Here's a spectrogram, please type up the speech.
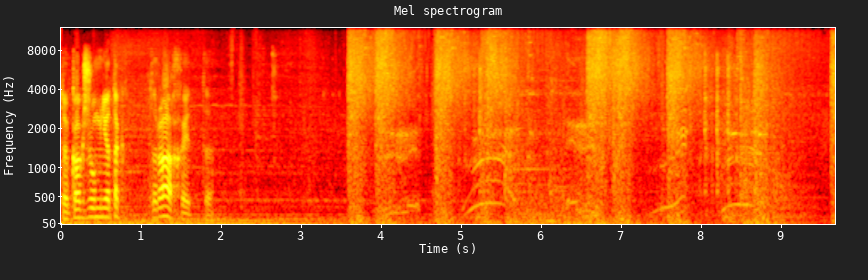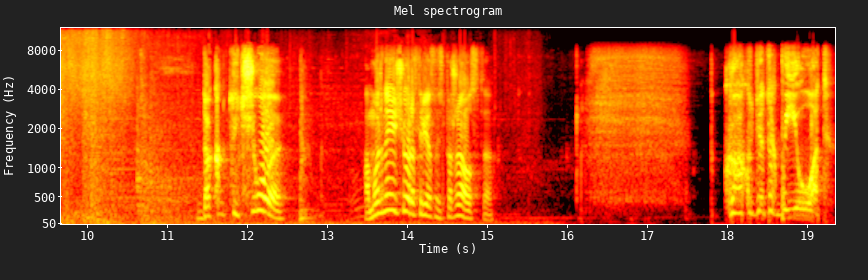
Да как же у меня так трахает-то? Да как ты чё? А можно еще раз резнуть, пожалуйста? Как у тебя так бьет?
